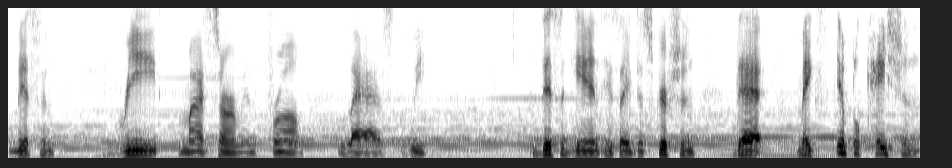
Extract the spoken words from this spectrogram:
listen, and read my sermon from last week. This again is a description that makes implication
